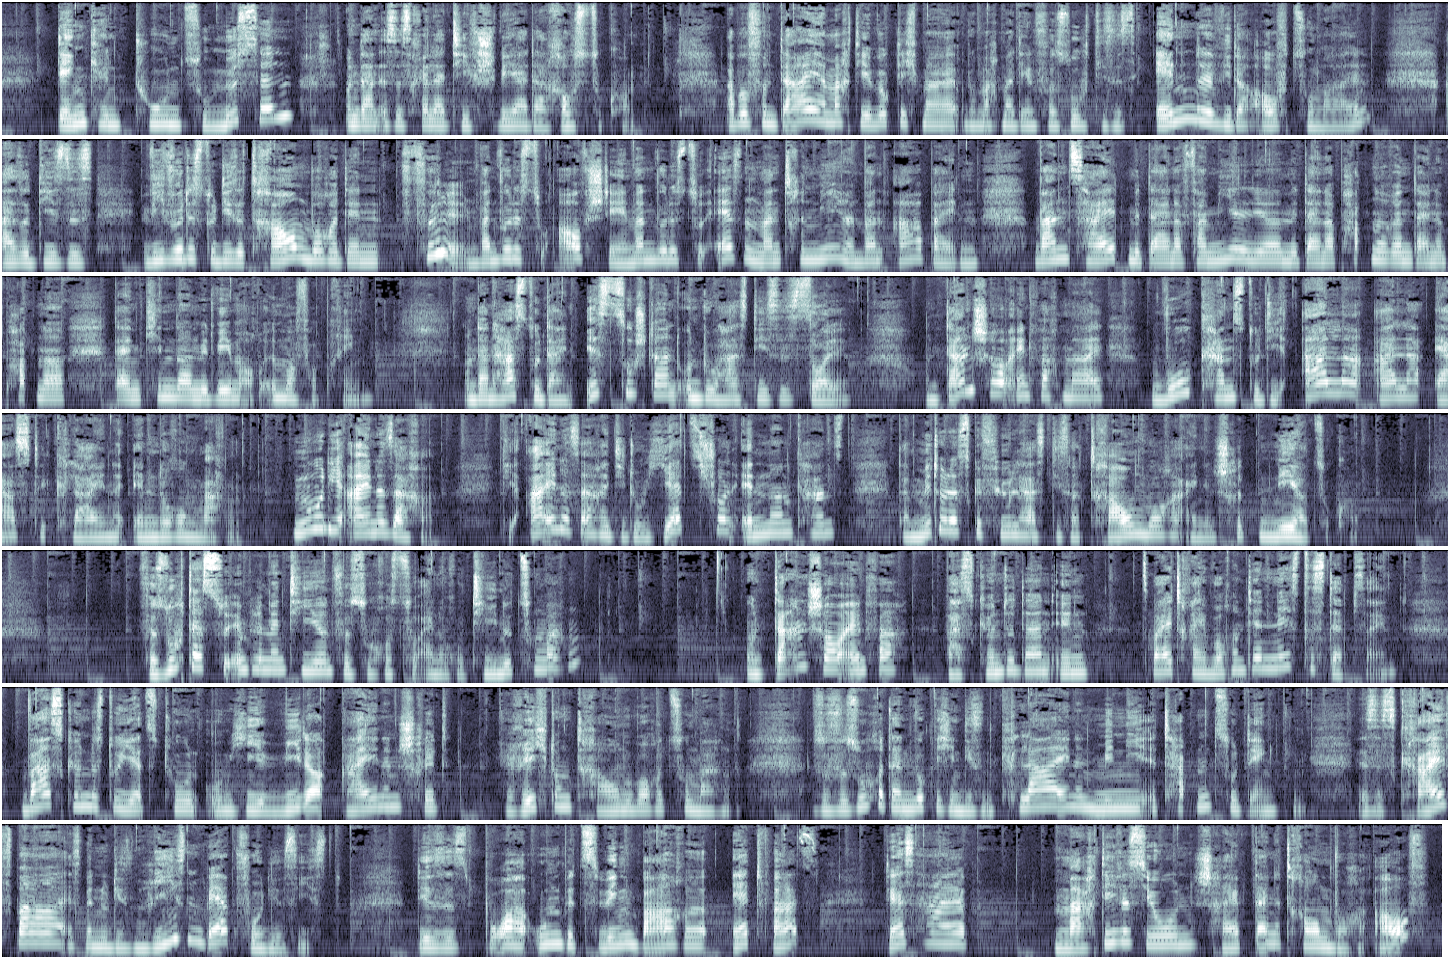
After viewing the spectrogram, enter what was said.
denken, tun zu müssen. Und dann ist es relativ schwer, da rauszukommen. Aber von daher mach dir wirklich mal oder mach mal den Versuch, dieses Ende wieder aufzumalen. Also dieses, wie würdest du diese Traumwoche denn füllen? Wann würdest du aufstehen? Wann würdest du essen? Wann trainieren? Wann arbeiten? Wann Zeit mit deiner Familie, mit deiner Partnerin, deinem Partner, deinen Kindern, mit wem auch immer verbringen? Und dann hast du deinen Ist-Zustand und du hast dieses Soll. Und dann schau einfach mal, wo kannst du die aller, allererste kleine Änderung machen. Nur die eine Sache. Die eine Sache, die du jetzt schon ändern kannst, damit du das Gefühl hast, dieser Traumwoche einen Schritt näher zu kommen. Versuch das zu implementieren, versuch es zu einer Routine zu machen. Und dann schau einfach, was könnte dann in zwei, drei Wochen der nächste Step sein. Was könntest du jetzt tun, um hier wieder einen Schritt Richtung Traumwoche zu machen. Also versuche dann wirklich in diesen kleinen Mini-Etappen zu denken. Es ist greifbarer, als wenn du diesen riesen Berg vor dir siehst. Dieses, boah, unbezwingbare Etwas. Deshalb mach die Vision, schreib deine Traumwoche auf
